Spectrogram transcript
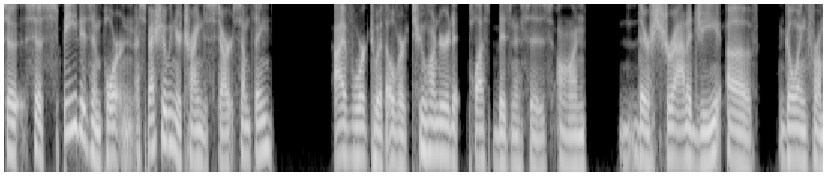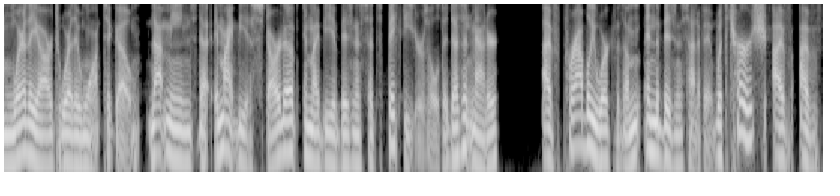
So so speed is important, especially when you're trying to start something. I've worked with over 200 plus businesses on their strategy of going from where they are to where they want to go. That means that it might be a startup, it might be a business that's 50 years old. It doesn't matter. I've probably worked with them in the business side of it. With church, I've I've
